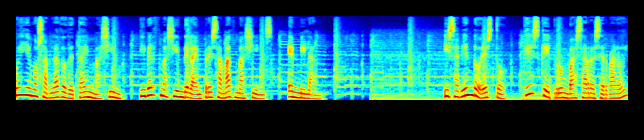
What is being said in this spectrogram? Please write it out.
Hoy hemos hablado de Time Machine y Birth Machine de la empresa Mad Machines, en Milán. Y sabiendo esto, ¿qué escape room vas a reservar hoy?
